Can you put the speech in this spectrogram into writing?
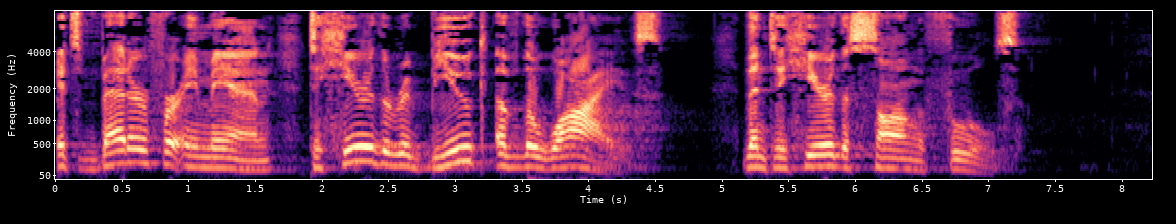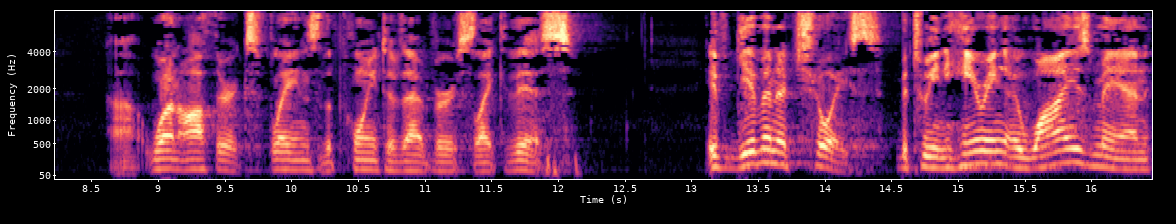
It's better for a man to hear the rebuke of the wise than to hear the song of fools. Uh, one author explains the point of that verse like this. If given a choice between hearing a wise man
